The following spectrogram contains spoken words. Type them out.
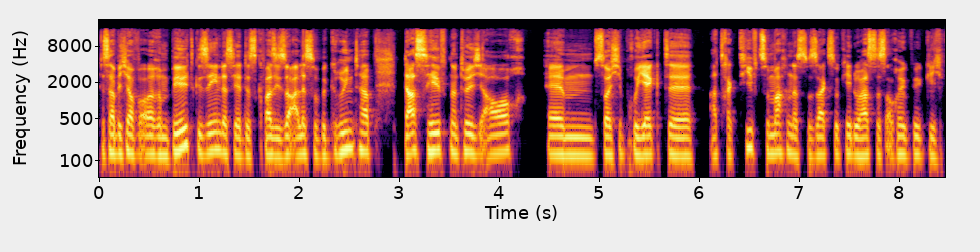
das habe ich auf eurem Bild gesehen, dass ihr das quasi so alles so begrünt habt. Das hilft natürlich auch, ähm, solche Projekte attraktiv zu machen, dass du sagst, okay, du hast das auch wirklich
